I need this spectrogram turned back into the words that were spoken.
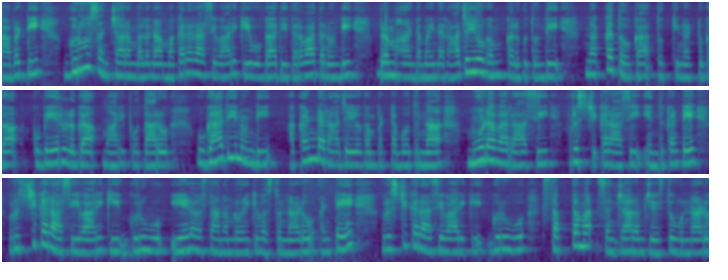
కాబట్టి గురువు సంచారం వలన మకర రాశి వారికి ఉగాది తర్వాత నుండి బ్రహ్మాండమైన రాజయోగం కలుగుతుంది. నక్కతోక తొక్కినట్టుగా కుబేరులుగా మారిపోతారు. ఉగాది నుండి అఖండ రాజయోగం పట్టబోతున్న మూడవ రాశి వృశ్చిక రాశి. ఎందుకంటే వృశ్చిక రాశి వారికి గురువు ఏడవ స్థానంలోనికి వస్తున్నాడు. అంటే వృశ్చిక రాశి వారికి గురువు సప్తమ సంచారం చేస్తూ ఉన్నాడు.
